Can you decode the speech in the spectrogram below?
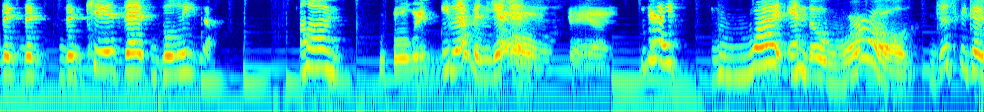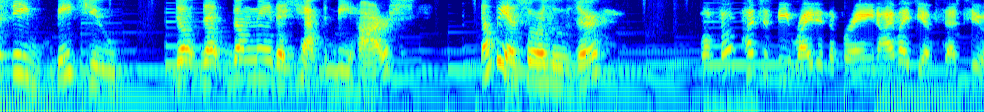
The the the kid that bullied um Bully. eleven. Yes. Oh, okay, Like, what in the world? Just because she beats you, don't that don't mean that you have to be harsh. Don't be a sore loser. Well, if someone punches me right in the brain, I might be upset too.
